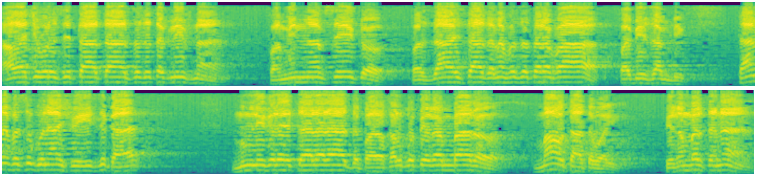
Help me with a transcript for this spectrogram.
هغه چې ورستا تا زده تکلیف نه فمن نفسک پس دا استا د نفس طرفا فبی ذنبک تا نه پس ګناه شوې ځکه مونږ لګره تعالی را د پر خلکو پیغمبر ما او تا ته وای پیغمبر ته نه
